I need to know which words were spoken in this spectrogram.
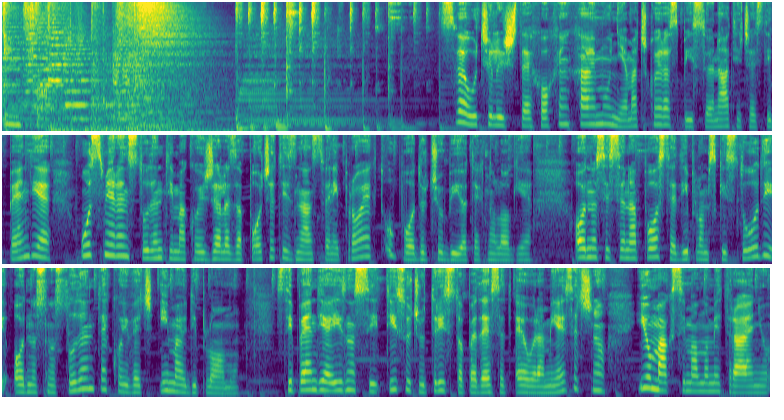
Info. Sveučilište Hohenheim u Njemačkoj raspisuje natječaj stipendije usmjeren studentima koji žele započeti znanstveni projekt u području biotehnologije. Odnosi se na poslije diplomski studij, odnosno studente koji već imaju diplomu. Stipendija iznosi 1350 eura mjesečno i u maksimalnom je trajanju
